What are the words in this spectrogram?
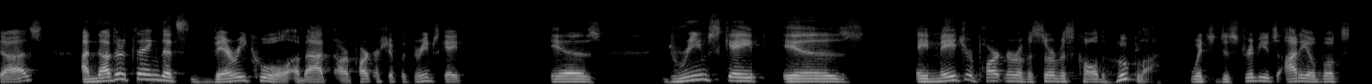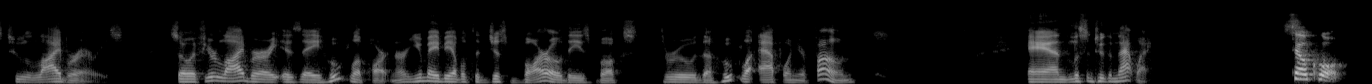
does. Another thing that's very cool about our partnership with Dreamscape is Dreamscape is a major partner of a service called Hoopla, which distributes audiobooks to libraries. So if your library is a Hoopla partner, you may be able to just borrow these books through the Hoopla app on your phone and listen to them that way. So cool.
